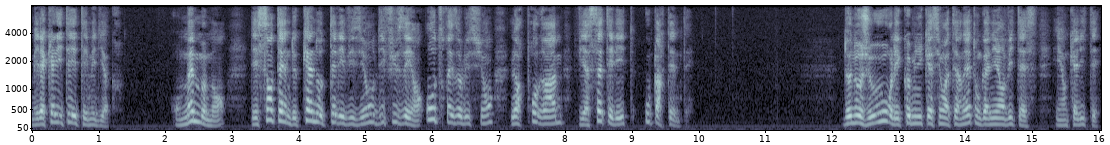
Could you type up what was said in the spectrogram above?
mais la qualité était médiocre. Au même moment, des centaines de canaux de télévision diffusaient en haute résolution leurs programmes via satellite ou par TNT. De nos jours, les communications Internet ont gagné en vitesse et en qualité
